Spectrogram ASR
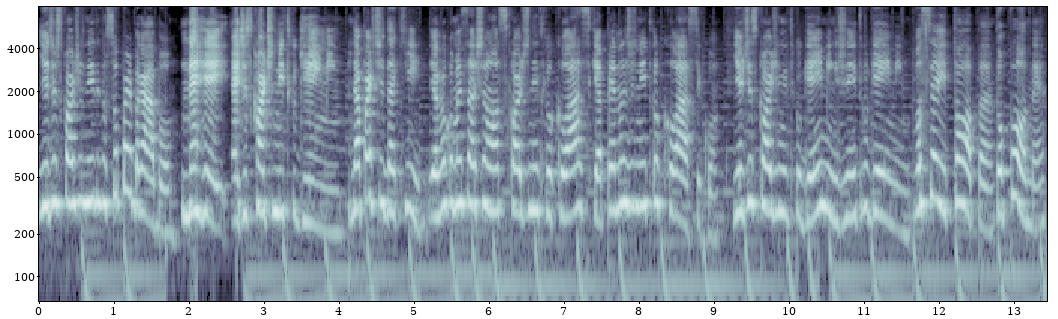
e o Discord Nitro Super Brabo. Nerrei, é Discord Nitro Gaming. Na partir daqui, eu vou começar a chamar o Discord Nitro Classic apenas de Nitro Clássico e o Discord Nitro Gaming de Nitro Gaming. Você aí topa? Topou, né?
